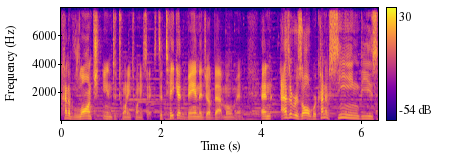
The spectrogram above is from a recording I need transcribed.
kind of launch into 2026, to take advantage of that moment. And as a result, we're kind of seeing these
